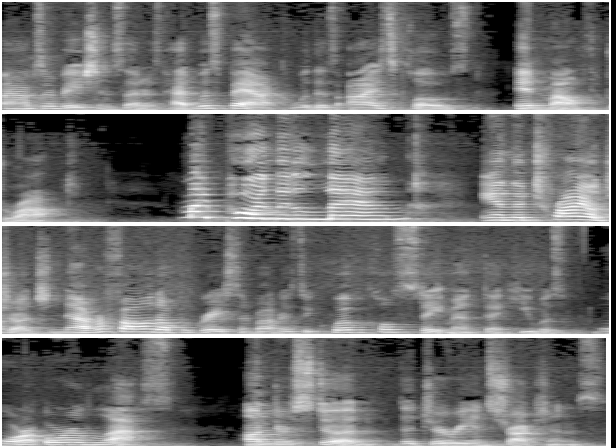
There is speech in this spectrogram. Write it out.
observations that his head was back with his eyes closed and mouth dropped. My poor little lamb. And the trial judge never followed up with Grayson about his equivocal statement that he was more or less understood the jury instructions.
